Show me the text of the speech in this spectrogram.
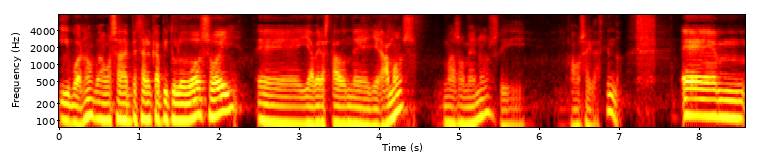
y bueno, vamos a empezar el capítulo 2 hoy eh, y a ver hasta dónde llegamos, más o menos, y vamos a ir haciendo. Eh,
